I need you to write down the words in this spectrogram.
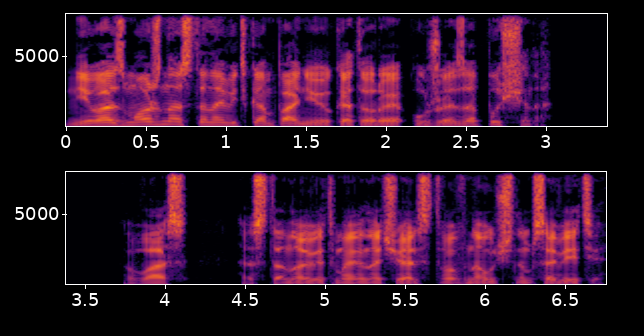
Невозможно остановить компанию, которая уже запущена. Вас остановит мое начальство в научном совете.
